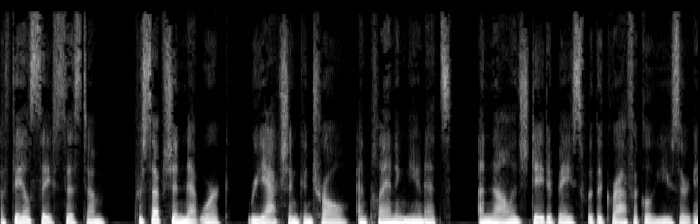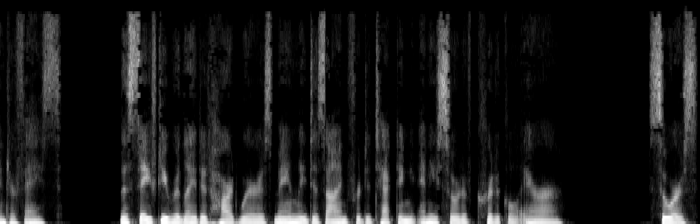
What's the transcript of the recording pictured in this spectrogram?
a failsafe system, perception network, reaction control, and planning units, a knowledge database with a graphical user interface. The safety related hardware is mainly designed for detecting any sort of critical error. Source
